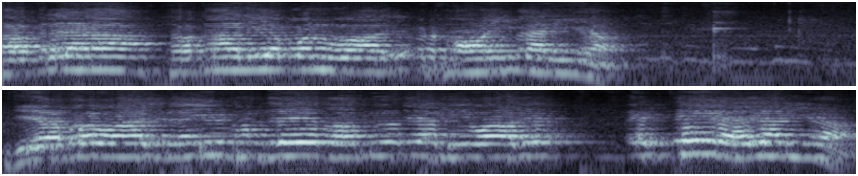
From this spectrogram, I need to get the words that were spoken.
ਹੱਕ ਲੈਣਾ, ਹੱਕਾਂ ਲਈ ਆਪਾਂ ਨੂੰ ਆਵਾਜ਼ ਉਠਾਉਣੀ ਪੈਣੀ ਆ। ਜੇ ਆਪਾਂ ਆਵਾਜ਼ ਨਹੀਂ ਉਠਾਉਂਦੇ ਸਾਥੀਓ ਤੁਹਾਡੀ ਆਵਾਜ਼ ਇੱਥੇ ਰਹਿ ਜਾਣੀ ਆ।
